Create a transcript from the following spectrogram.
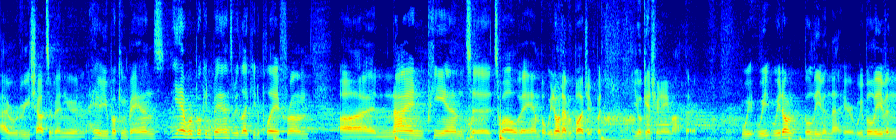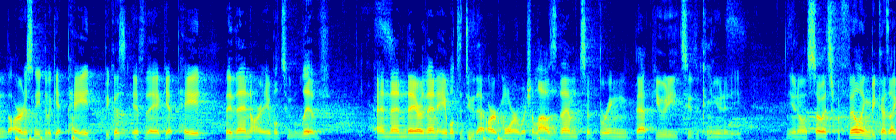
I would reach out to venue and hey, are you booking bands? Yeah, we're booking bands. We'd like you to play from uh, 9 p.m. to 12 a.m., but we don't have a budget, but you'll get your name out there. We, we, we don't believe in that here. We believe in the artists need to get paid because if they get paid, they then are able to live. And then they are then able to do that art more, which allows them to bring that beauty to the community. You know, so it's fulfilling because I,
